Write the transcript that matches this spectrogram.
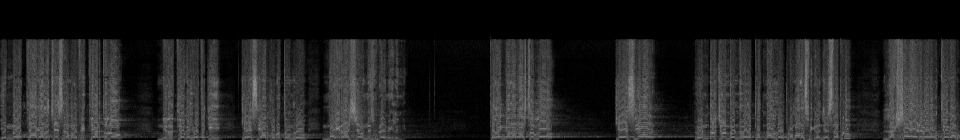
ఎన్నో త్యాగాలు చేసిన మన విద్యార్థులు నిరుద్యోగ యువతకి కేసీఆర్ ప్రభుత్వంలో నైరాశ్యం నిస్పృహ మిగిలింది. తెలంగాణ రాష్ట్రంలో కేసీఆర్ రెండు జూన్ రెండు వేల పద్నాలుగులో ప్రమాణ స్వీకారం చేసినప్పుడు లక్ష ఏడు వేల ఉద్యోగాలు.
